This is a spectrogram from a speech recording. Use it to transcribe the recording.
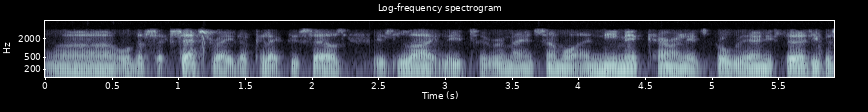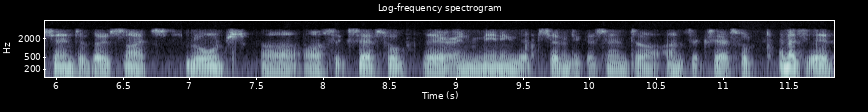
uh, or the success rate of collective sales is likely to remain somewhat anemic. Currently, it's probably only 30% of those sites launched are, are successful, therein meaning that 70% are unsuccessful. And that's it.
